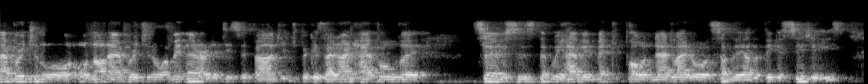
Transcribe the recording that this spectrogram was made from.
Aboriginal or, or non-Aboriginal, I mean they're at a disadvantage because they don't have all the services that we have in metropolitan Adelaide or some of the other bigger cities.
